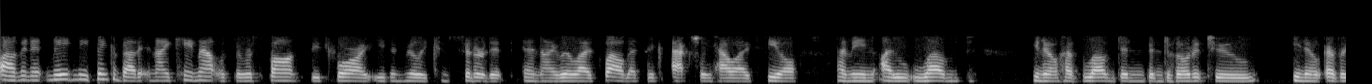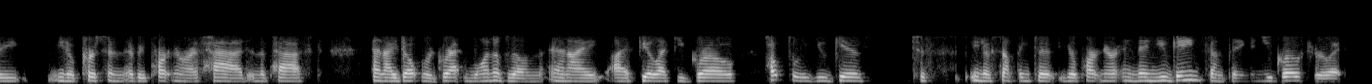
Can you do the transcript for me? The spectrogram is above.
um, and it made me think about it. And I came out with the response before I even really considered it, and I realized, wow, that's actually how I feel. I mean, I loved, you know, have loved and been devoted to, you know, every you know person, every partner I've had in the past, and I don't regret one of them. And I I feel like you grow. Hopefully, you give to you know something to your partner and then you gain something and you grow through it.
